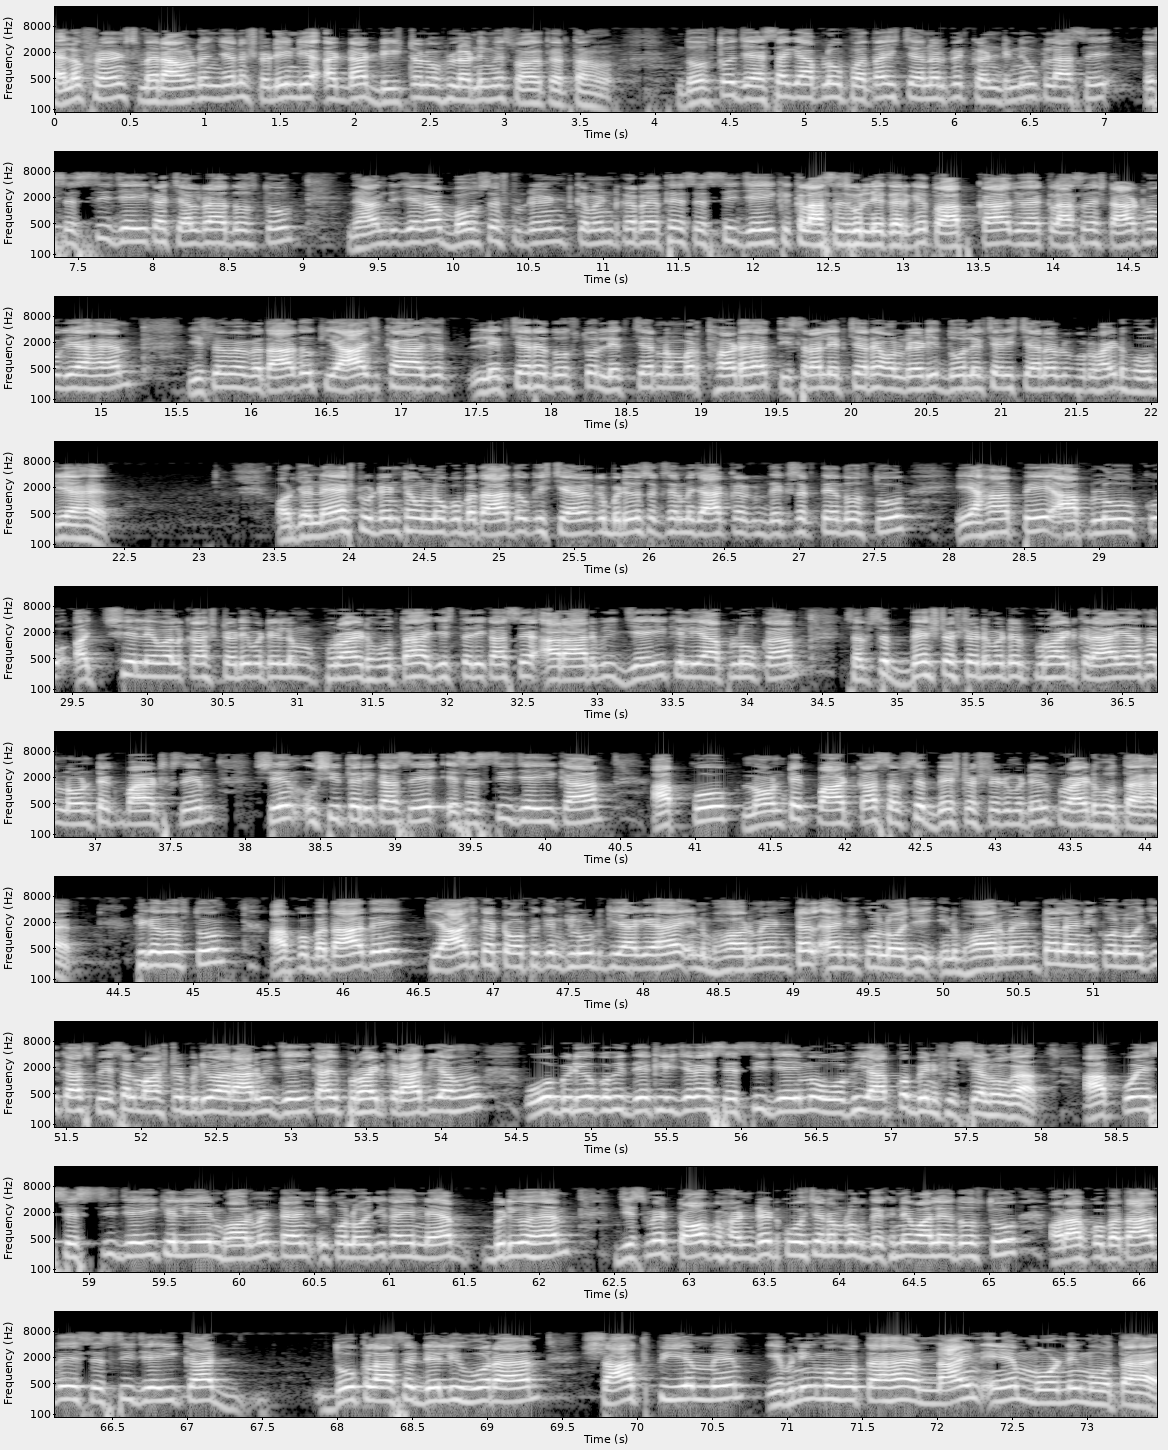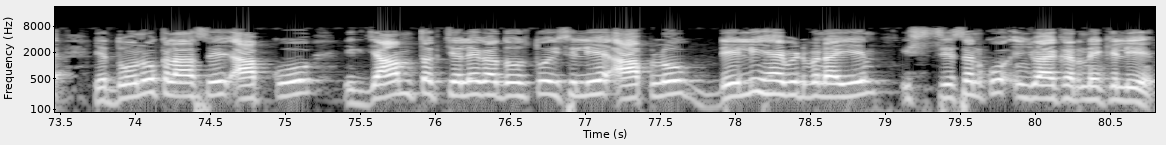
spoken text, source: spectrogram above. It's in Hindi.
हेलो फ्रेंड्स मैं Rahul Ranjan study India Adda digital of learning में स्वागत करता हूँ। दोस्तों, जैसा कि आप लोग पता है, इस चैनल पे कंटिन्यू क्लासेज एसएससी जेई का चल रहा है दोस्तों। ध्यान दीजिएगा, बहुत से स्टूडेंट कमेंट कर रहे थे एसएससी जेई के क्लासेज को लेकर के तो आपका जो है क्लासेस स्टार्ट हो गया है, जिसमें मैं बता दूँ कि आज का जो लेक्चर है दोस्तों लेक्चर नंबर थर्ड है, तीसरा लेक्चर है ऑलरेडी दो लेक्चर इस चैनल पर प्रोवाइड हो गया है। और जो नए स्टूडेंट हैं उन लोगों को बता दो कि इस चैनल के वीडियो सेक्शन में जाकर देख सकते हैं दोस्तों। यहाँ पे आप लोगों को अच्छे लेवल का स्टडी मटेरियल प्रोवाइड होता है, जिस तरीका से आरआरबी, जेई के लिए आप लोग का सबसे बेस्ट स्टडी मटेरियल प्रोवाइड कराया गया था नॉन टेक पार्ट से। सेम उसी तरीका से एसएससी, जेई का आपको नॉन टेक पार्ट का सबसे बेस्ट स्टडी मटेरियल प्रोवाइड होता है। ठीक है दोस्तों, आपको बता दें कि आज का टॉपिक इंक्लूड किया गया है environmental and ecology environmental and ecology का special master video R R B J E का ही प्रोवाइड करा दिया हूँ। वो वीडियो को भी देख लीजिएगा एस एसएससी जेई में वो भी आपको बेनिफिशियल होगा। आपको एस एसएससी जेई के लिए इन्वायरमेंट एंड इकोलॉजी का ये नया वीडियो है, जिसमें टॉप हंड्रेड क्वेश्चन हम लोग देखने वाले हैं दोस्तों। और आपको बता दें एस जेई का दो क्लासेस डेली हो रहा है। सात पीएम में इवनिंग में होता है, नाइन एम मॉर्निंग में होता है। ये दोनों क्लासेज आपको एग्ज़ाम तक चलेगा दोस्तों, इसलिए आप लोग डेली हैबिट बनाइए इस सेशन को एंजॉय करने के लिए।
